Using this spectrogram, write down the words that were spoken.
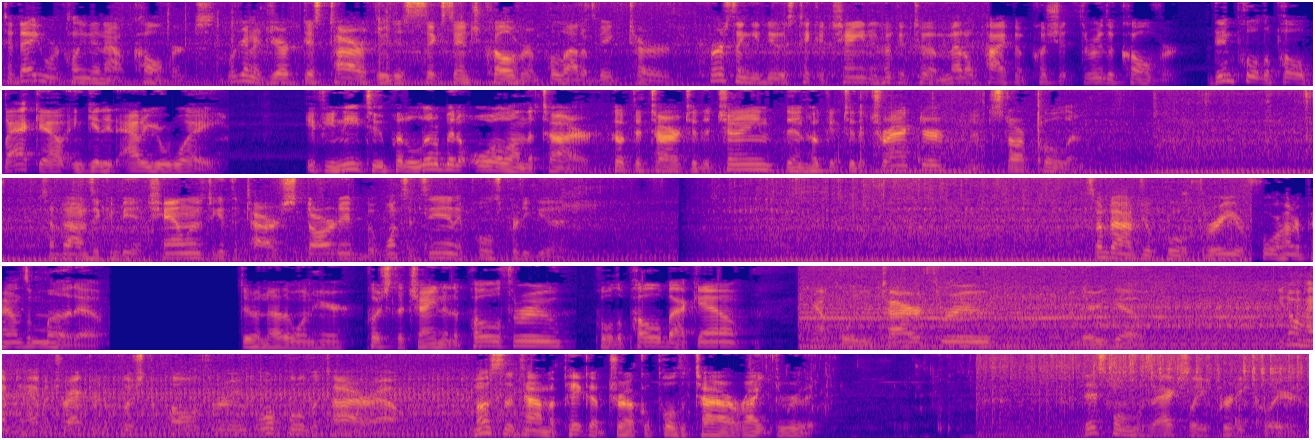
Today we're cleaning out culverts. We're gonna jerk this tire through this six inch culvert and pull out a big turd. First thing you do is take a chain and hook it to a metal pipe and push it through the culvert. Then pull the pole back out and get it out of your way. If you need to, put a little bit of oil on the tire. Hook the tire to the chain, then hook it to the tractor, and start pulling. Sometimes it can be a challenge to get the tire started, but once it's in, it pulls pretty good. Sometimes you'll pull three or four hundred pounds of mud out. Do another one here. Push the chain and the pole through, pull the pole back out. Now pull your tire through, and there you go. You don't have to have a tractor to push the pole through or pull the tire out. Most of the time a pickup truck will pull the tire right through it. This one was actually pretty clear.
